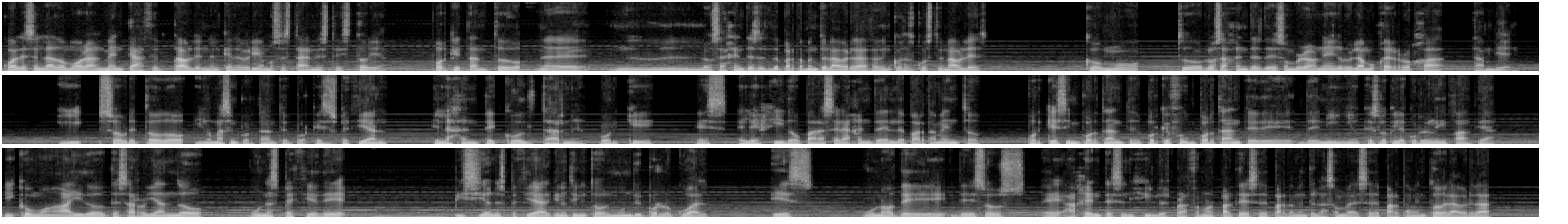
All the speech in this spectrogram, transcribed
cuál es el lado moralmente aceptable en el que deberíamos estar en esta historia. Porque tanto eh, los agentes del Departamento de la Verdad hacen cosas cuestionables, como todos los agentes de Sombrero Negro y la Mujer Roja también. Y sobre todo, y lo más importante, porque es especial el agente Cold Turner, porque es elegido para ser agente del departamento por qué es importante, por qué fue importante de, niño, qué es lo que le ocurrió en la infancia y cómo ha ido desarrollando una especie de visión especial que no tiene todo el mundo y por lo cual es uno de, esos eh, agentes elegibles para formar parte de ese departamento, en la sombra de ese departamento de la verdad,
